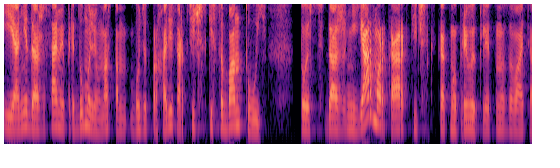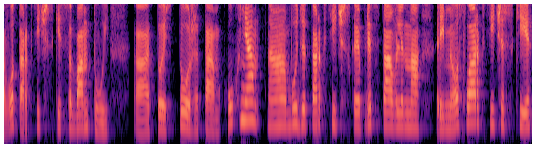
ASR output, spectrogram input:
и они даже сами придумали, у нас там будет проходить арктический сабантуй. То есть даже не ярмарка арктическая, как мы привыкли это называть, а вот арктический сабантуй. А, то есть тоже там кухня а, будет арктическая представлена, ремесла арктические.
